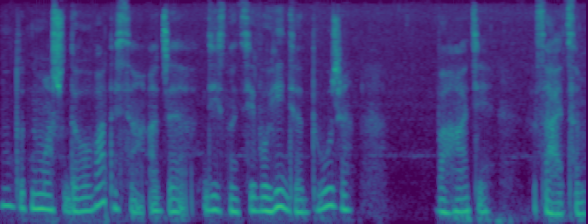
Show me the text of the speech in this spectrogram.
Ну, тут нема що дивуватися, адже дійсно ці вугіддя дуже багаті зайцем.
